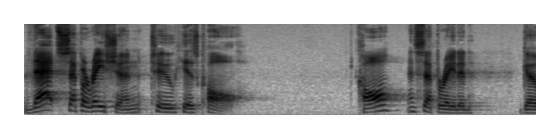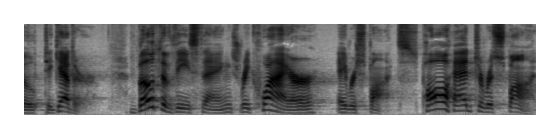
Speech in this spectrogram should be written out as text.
that separation to his call. Call and separated go together. Both of these things require a response. Paul had to respond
